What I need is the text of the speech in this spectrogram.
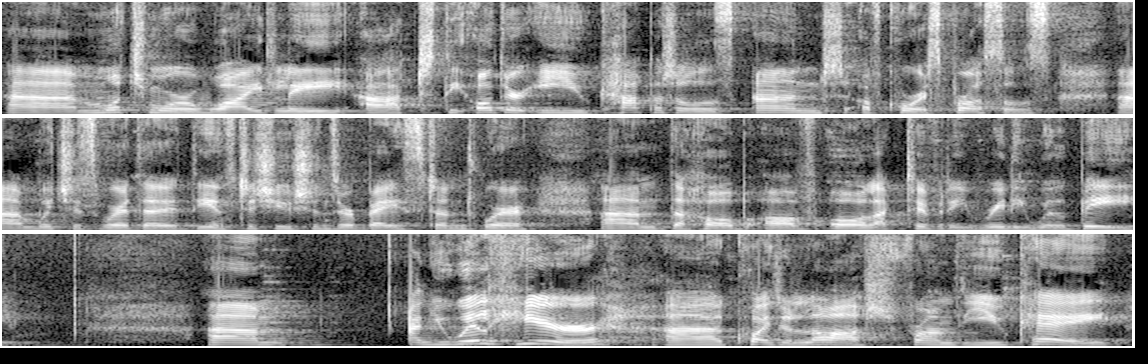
uh, much more widely at the other EU capitals and, of course, Brussels, um, which is where the, the institutions are based and where um, the hub of all activity really will be. Um, and you will hear uh, quite a lot from the UK,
